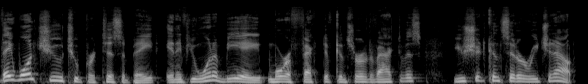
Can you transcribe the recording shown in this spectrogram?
They want you to participate. And if you want to be a more effective conservative activist, you should consider reaching out.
